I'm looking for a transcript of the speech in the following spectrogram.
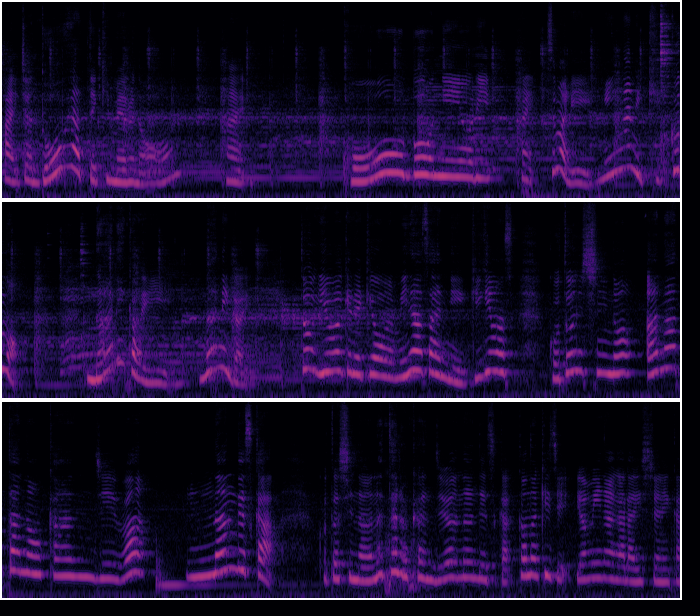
はい。じゃあどうやって決めるの？はい。公募により。はい。つまりみんなに聞くの。何がいい？何がいい？というわけで今日は皆さんに聞きます。今年のあなたの漢字は何ですか？今年のあなたの漢字は何ですか？この記事読みながら一緒に考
